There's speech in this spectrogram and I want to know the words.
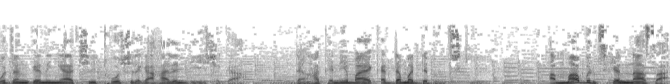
wajen ganin ya ceto shi daga halin da ya shiga, don haka ne ma ya ƙaddamar da bincike. Amma binciken nasa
